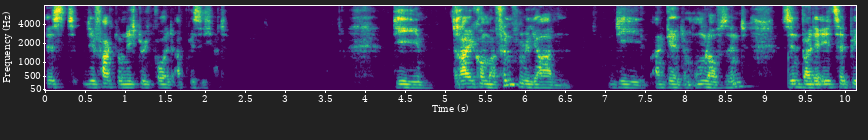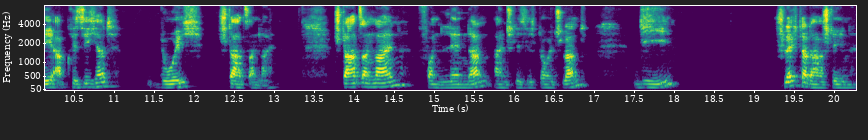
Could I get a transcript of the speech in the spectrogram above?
ist de facto nicht durch Gold abgesichert. Die 3,5 Milliarden, die an Geld im Umlauf sind, sind bei der EZB abgesichert durch Staatsanleihen. Staatsanleihen von Ländern, einschließlich Deutschland, die schlechter dastehen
